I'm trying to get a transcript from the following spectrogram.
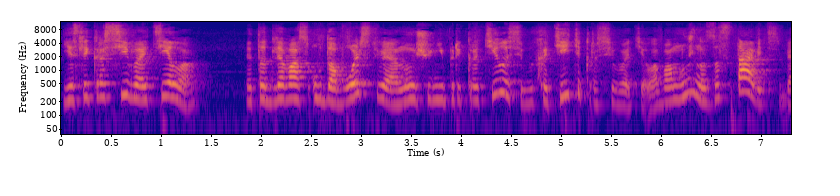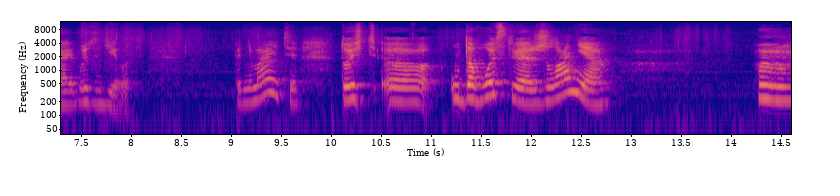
если красивое тело это для вас удовольствие, оно еще не прекратилось, и вы хотите красивое тело, вам нужно заставить себя его сделать. Понимаете? То есть э, удовольствие, желание... Э,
